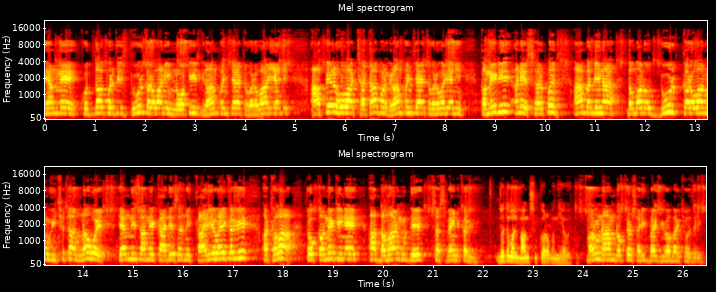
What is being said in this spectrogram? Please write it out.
એમને હોદ્દા પરથી દૂર કરવાની નોટિસ ગ્રામ પંચાયત વરવાડિયાને આપેલ હોવા છતાં પણ ગ્રામ પંચાયત વરવાડિયાની કમિટી અને સરપંચ આ બંનેના દબાણો દૂર કરવાનું ઈચ્છતા ન હોય તેમની સામે કાયદેસરની કાર્યવાહી કરવી અથવા તો કમિટીને આ દબાણ મુદ્દે સસ્પેન્ડ કરવી. જો તમારી માંગ શું કરવામાં નહીં આવે તો? મારું નામ ડૉક્ટર શરીફભાઈ જીવાભાઈ ચૌધરી.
